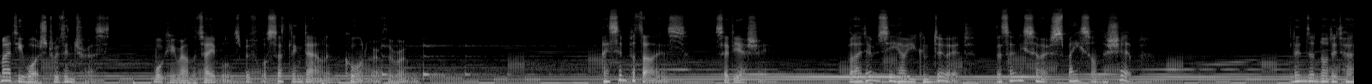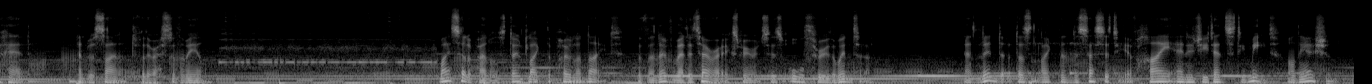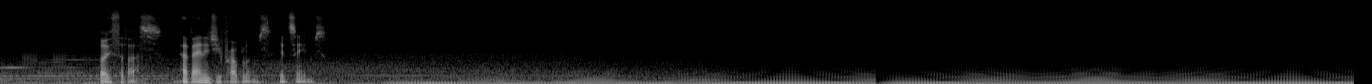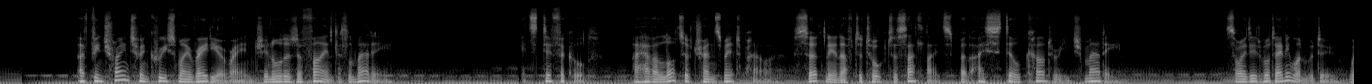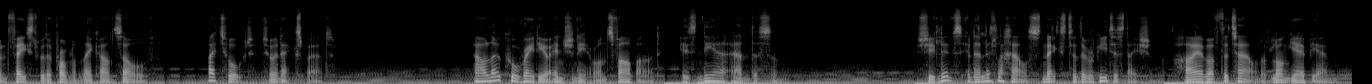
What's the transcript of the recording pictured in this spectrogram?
Maddie watched with interest, walking around the tables before settling down in the corner of the room. I sympathise, said Yeshi, but I don't see how you can do it. There's only so much space on the ship. Linda nodded her head and was silent for the rest of the meal. My solar panels don't like the polar night that the Nova Mediterra experiences all through the winter, and Linda doesn't like the necessity of high energy density meat on the ocean. Both of us have energy problems, it seems. I've been trying to increase my radio range in order to find little Maddie. It's difficult. I have a lot of transmit power, certainly enough to talk to satellites, but I still can't reach Maddie. So I did what anyone would do when faced with a problem they can't solve. I talked to an expert. Our local radio engineer on Svalbard is Nia Anderson. She lives in a little house next to the repeater station, high above the town of Longyearbyen.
